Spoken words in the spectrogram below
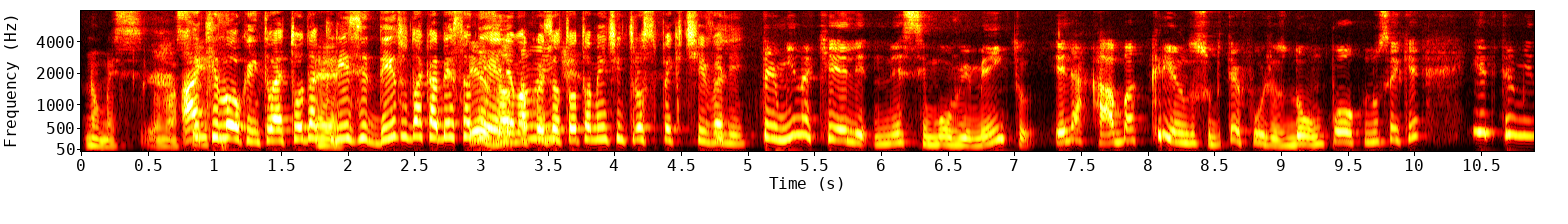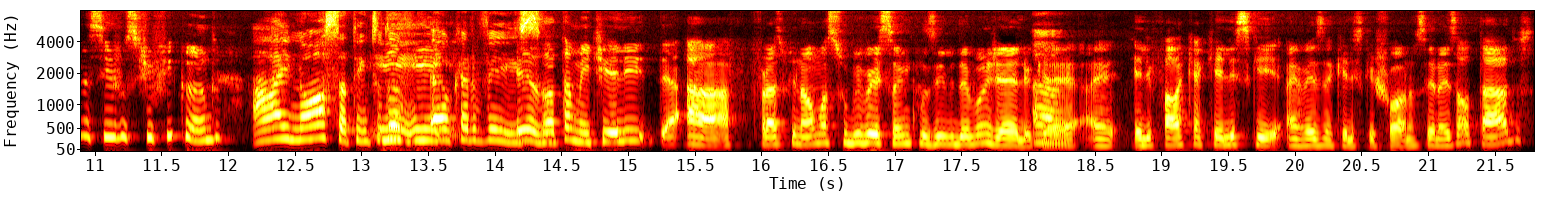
Não, mas eu não aceito. Ai, que louco. Então é toda a É. crise dentro da cabeça dele. É uma Exatamente. coisa totalmente introspectiva ali. Termina que ele, nesse movimento, ele acaba criando subterfúgios, doa um pouco, não sei o quê, e ele termina se justificando. Ai, nossa, tem tudo a E- ver. e- É, eu quero ver isso. Exatamente. Ele, a, a frase final é uma subversão, inclusive, do evangelho. Que Ah. é, é, ele fala que aqueles que, ao invés daqueles que choram, serão exaltados.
